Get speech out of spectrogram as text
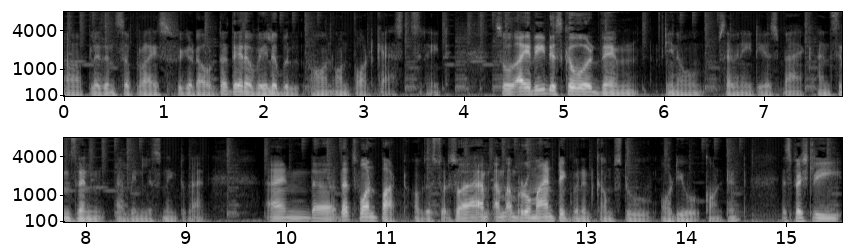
uh, pleasant surprise, figured out that they're available on on podcasts, right? So I rediscovered them, you know, seven eight years back, and since then I've been listening to that and uh, that's one part of the story. So I'm, I'm, I'm romantic when it comes to audio content, especially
